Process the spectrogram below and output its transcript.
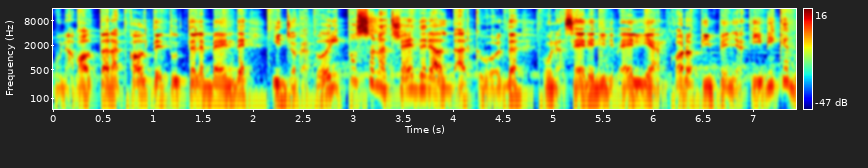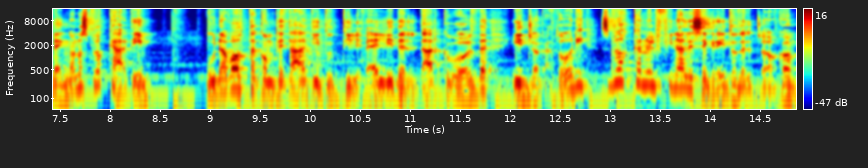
Una volta raccolte tutte le bende, i giocatori possono accedere al Dark World, una serie di livelli ancora più impegnativi che vengono sbloccati. Una volta completati tutti i livelli del Dark World, i giocatori sbloccano il finale segreto del gioco.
